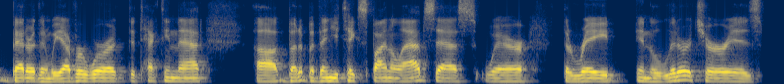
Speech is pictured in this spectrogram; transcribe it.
better than we ever were at detecting that. Uh, but but then you take spinal abscess, where the rate in the literature is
